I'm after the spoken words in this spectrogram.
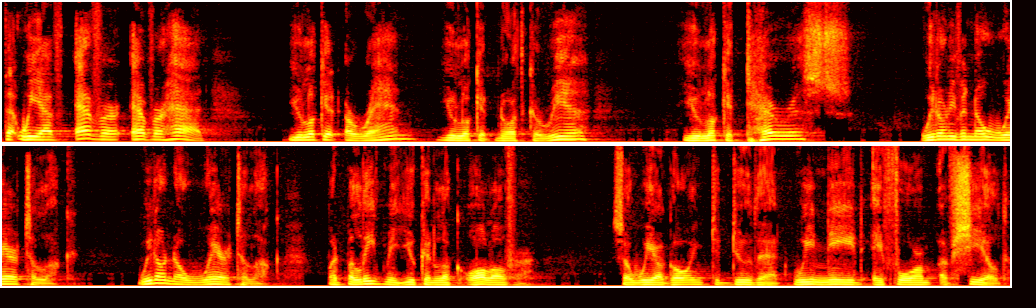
that we have ever, ever had. You look at Iran, you look at North Korea, you look at terrorists, we don't even know where to look. We don't know where to look. But believe me, you can look all over. So we are going to do that. We need a form of shield.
